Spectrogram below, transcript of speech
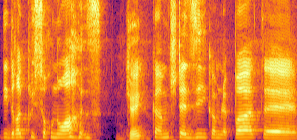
des drogues plus sournoises OK. comme je te dis, comme le pot, la,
